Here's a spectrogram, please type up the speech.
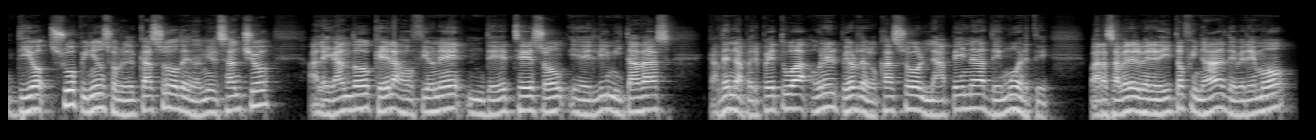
dio su opinión sobre el caso de Daniel Sancho, alegando que las opciones de este son eh, limitadas, cadena perpetua o en el peor de los casos la pena de muerte. Para saber el veredicto final deberemos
